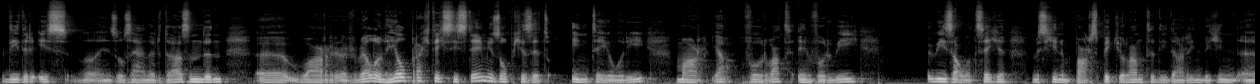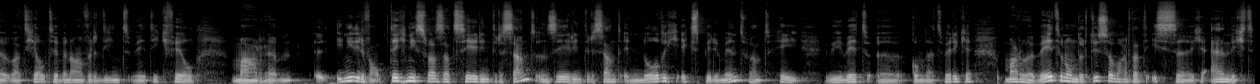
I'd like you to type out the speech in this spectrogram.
die er is, en zo zijn er duizenden, waar er wel een heel prachtig systeem is opgezet in theorie, maar ja, voor wat en voor wie wie zal het zeggen? Misschien een paar speculanten die daar in het begin uh, wat geld hebben aan verdiend, weet ik veel. Maar uh, in ieder geval, technisch was dat zeer interessant. Een zeer interessant en nodig experiment. Want hey, wie weet uh, kon dat werken. Maar we weten ondertussen waar dat is geëindigd.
